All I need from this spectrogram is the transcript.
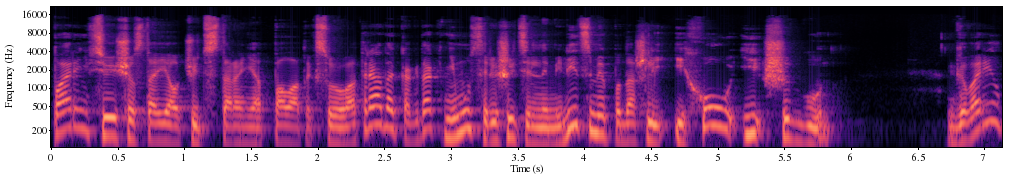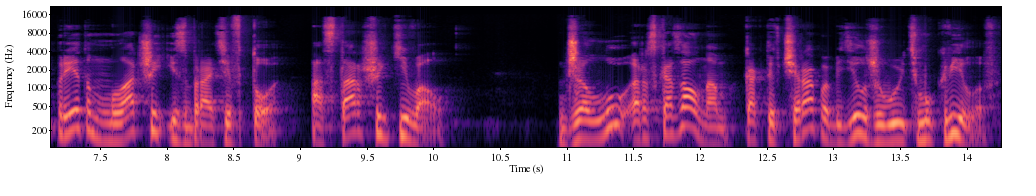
Парень все еще стоял чуть в стороне от палаток своего отряда, когда к нему с решительными лицами подошли и Хоу, и Шигун. Говорил при этом младший из братьев То, а старший кивал. «Джеллу рассказал нам, как ты вчера победил живую тьму Квиллов,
